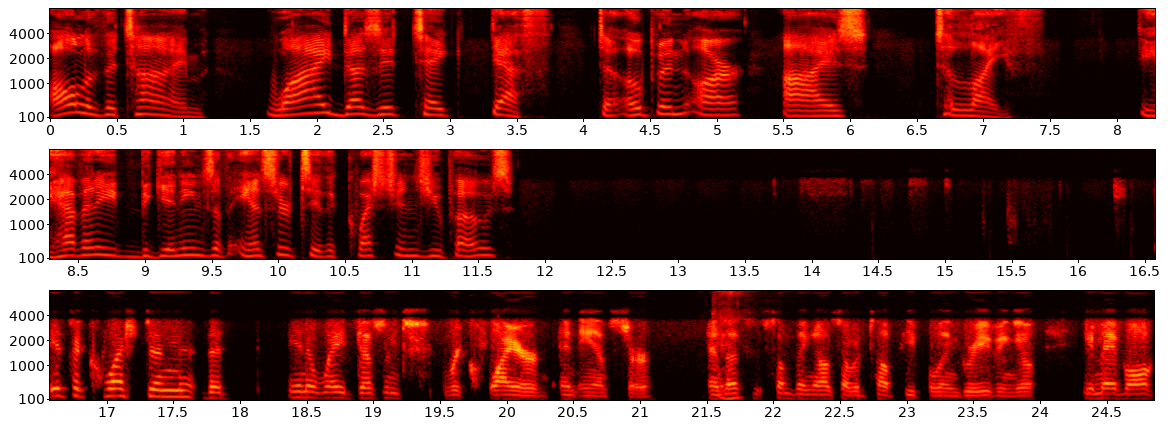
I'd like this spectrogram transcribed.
all of the time? Why does it take death to open our eyes to life? Do you have any beginnings of answer to the questions you pose? It's a question that, in a way, doesn't require an answer. And that's something else I would tell people in grieving. You, you may have all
